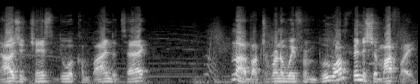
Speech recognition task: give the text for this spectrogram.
Now's your chance to do a combined attack. I'm not about to run away from Blue. I'm finishing my fight.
